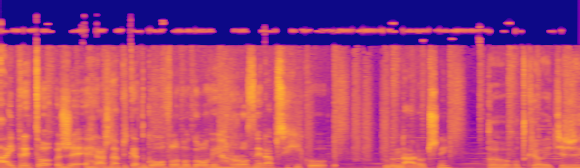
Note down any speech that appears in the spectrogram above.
aj preto, že hráš napríklad golf, lebo golf je hrozne na psychiku náročný. To odkiaľ viete, že...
